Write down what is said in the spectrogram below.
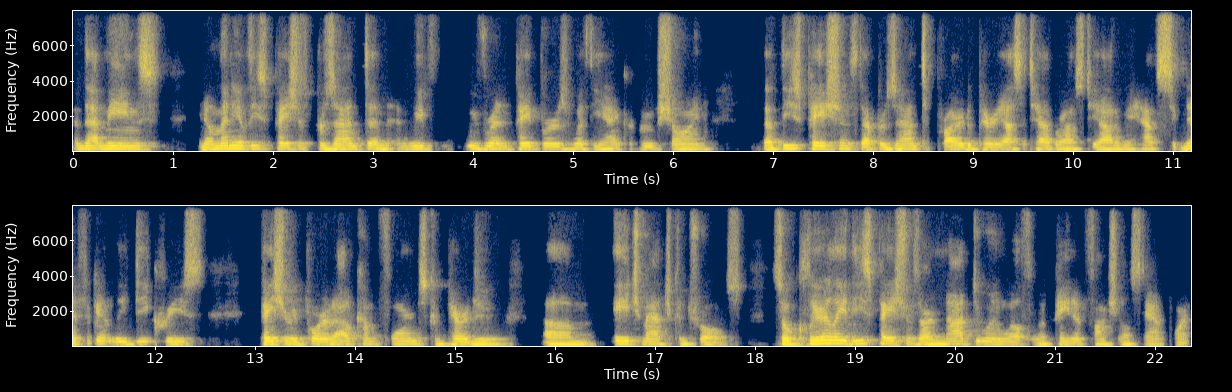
and that means, you know, many of these patients present, and, and we've we've written papers with the ANCHOR group showing that these patients that present prior to periacetabular osteotomy have significantly decreased patient-reported outcome forms compared to um, age-matched controls. So clearly, these patients are not doing well from a pain and functional standpoint.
